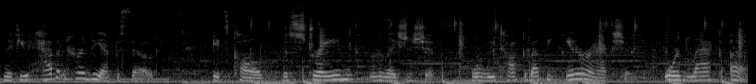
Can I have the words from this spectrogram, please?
and if you haven't heard the episode, it's called The Strained Relationship, where we talk about the interaction or lack of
